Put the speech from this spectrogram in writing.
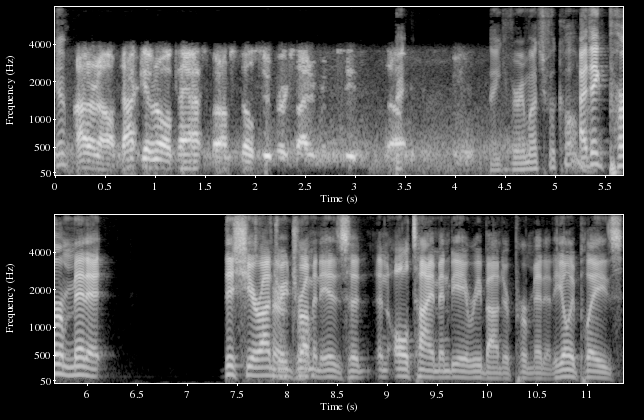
Yeah. I don't know. Not giving them a pass, but I'm still super excited for the season. So. Thank you very much for the call. I think per minute this year, Andre Fair Drummond is a, an all-time NBA rebounder per minute. He only plays,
